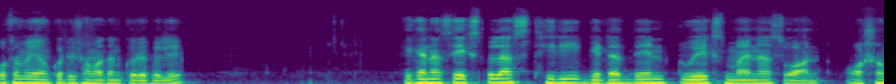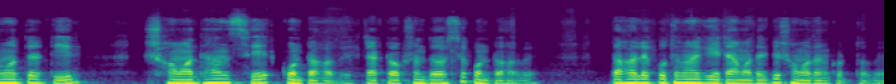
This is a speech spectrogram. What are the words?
প্রথমে এই অঙ্কটি সমাধান করে ফেলি। এখানে আছে x plus three greater than two x minus one অসমতাটির সমাধান সেট কোনটা হবে? চারটা অপশন দেওয়া আছে, কোনটা হবে? তাহলে প্রথমে আগে এটা আমাদেরকে সমাধান করতে হবে।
